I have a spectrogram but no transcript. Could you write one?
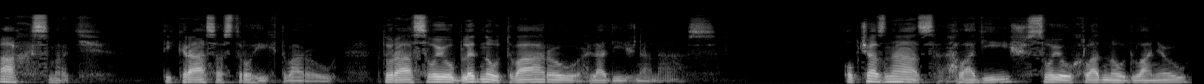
Ach, smrť, ty krása strohých tvarov, ktorá svojou blednou tvárou hľadíš na nás. Občas nás hladíš svojou chladnou dlaňou,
